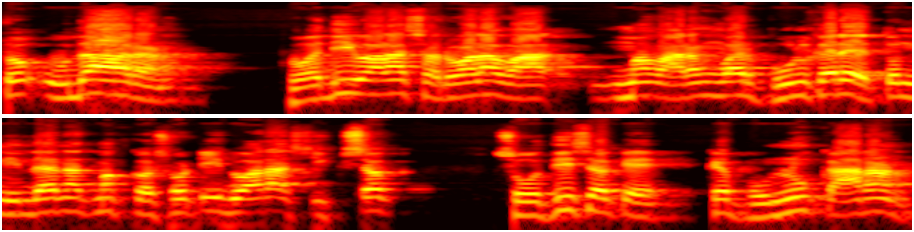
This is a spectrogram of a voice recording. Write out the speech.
તો ઉદાહરણ વધીવાળા સરવાળા વા- વારંવાર ભૂલ કરે તો નિદાનાત્મક કસોટી દ્વારા શિક્ષક શોધી શકે કે ભૂલનું કારણ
